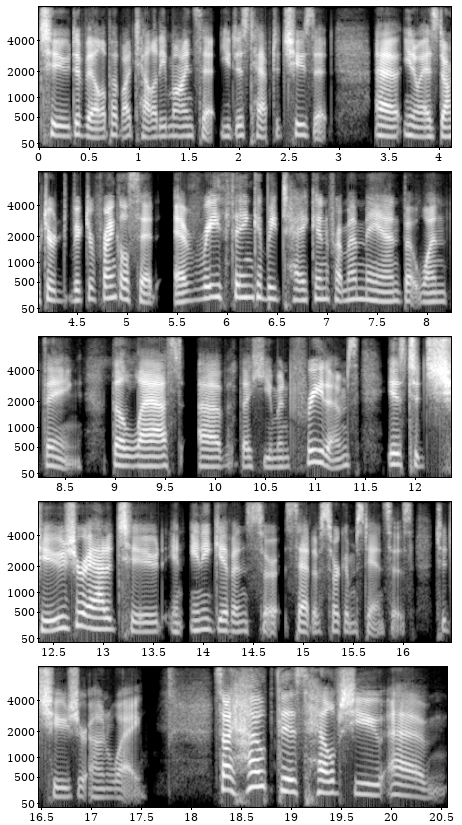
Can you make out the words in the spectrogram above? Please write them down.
to develop a vitality mindset. You just have to choose it. Uh, you know, as Dr. Viktor Frankl said, everything can be taken from a man but one thing. The last of the human freedoms is to choose your attitude in any given set of circumstances, to choose your own way. So I hope this helps you um,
